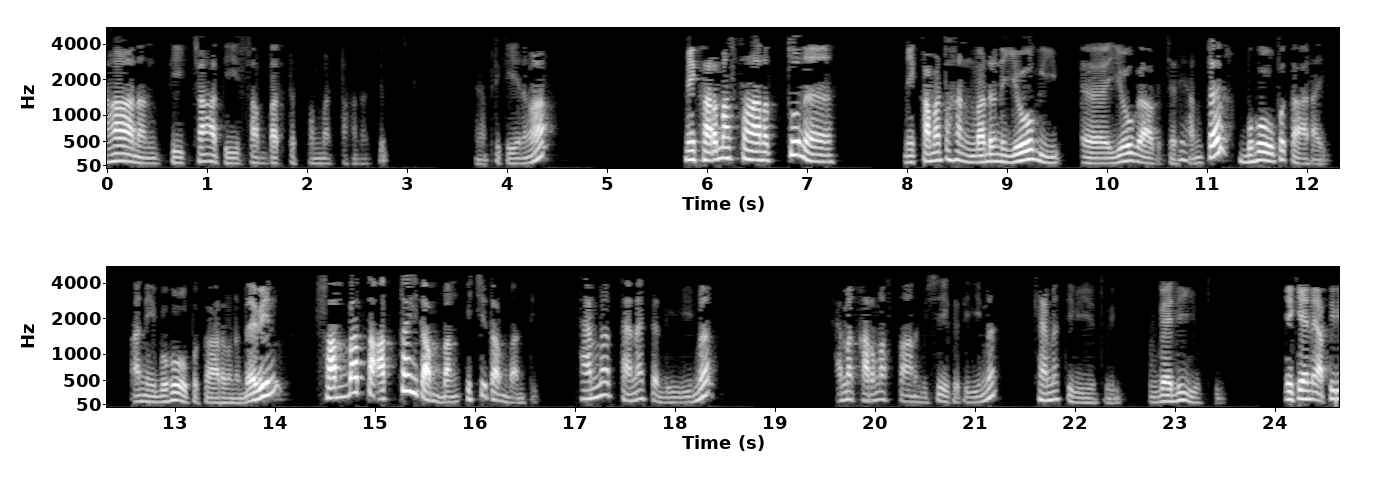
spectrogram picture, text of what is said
තහානන්ති ചാති සබ්බත්ත කම්මත්තහනති අපිට කියනවා මේ කර්මස්ථාන තුන මේ කමඨහන් වඩන යෝගී යෝගාවචරයන්ට බොහෝ උපකාරයි. අනේ බොහෝ උපකාර වන බැවින් සබ්බත් අත්තහිතබ්බං ඉච්ඡිතබ්බන්ති. හැම තැනකදීම හැම කර්මස්ථාන විශේෂකදීම කැමැති විය යුතුයි. වැඩි යුතුයි. ඒ කියන්නේ අපි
